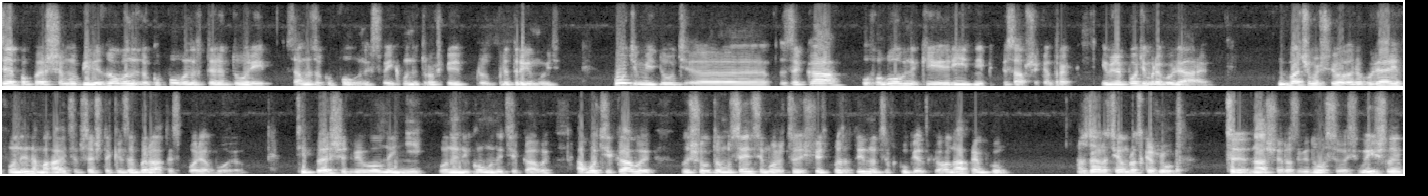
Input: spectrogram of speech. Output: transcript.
Це, по-перше, мобілізовані з окупованих територій, саме з окупованих своїх вони трошки притримують. Потім йдуть е, ЗК, уголовники різні, підписавши контракт, і вже потім регуляри. Ми бачимо, що регулярів вони намагаються все ж таки забирати з поля бою. Ці перші дві волни ні, вони нікому не цікаві. Або цікаві лише в тому сенсі, може, це щось позитивне, це в Куп'янського напрямку. Зараз я вам розкажу. Це наші розвідоси ось вийшли,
